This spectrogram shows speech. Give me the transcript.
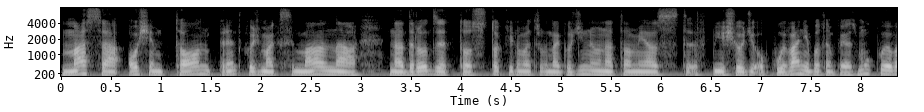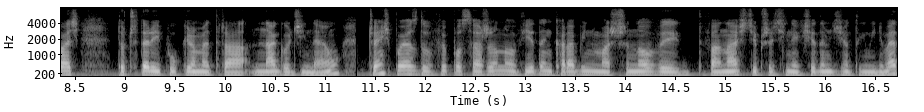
Masa 8 ton, prędkość maksymalna na drodze to 100 km na godzinę, natomiast jeśli chodzi o pływanie, bo ten pojazd mógł pływać, to 4,5 km na godzinę. Część pojazdów wyposażono w jeden karabin maszynowy 12,7 mm,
